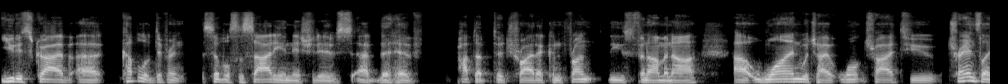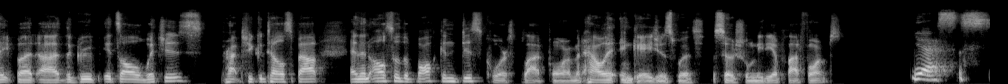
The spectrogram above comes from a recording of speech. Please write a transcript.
You describe a couple of different civil society initiatives uh, that have popped up to try to confront these phenomena. Uh, one, which I won't try to translate, but uh, the group It's All Witches, perhaps you could tell us about. And then also the Balkan Discourse platform and how it engages with social media platforms. Yes,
